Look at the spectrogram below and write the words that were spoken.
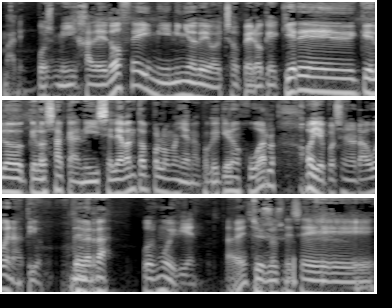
vale, pues mi hija de 12 y mi niño de 8, pero que quiere que lo, que lo sacan y se levantan por la mañana porque quieren jugarlo, oye, pues enhorabuena, tío, de verdad, pues muy bien, ¿sabes? Sí, sí, sí. Entonces, eh,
